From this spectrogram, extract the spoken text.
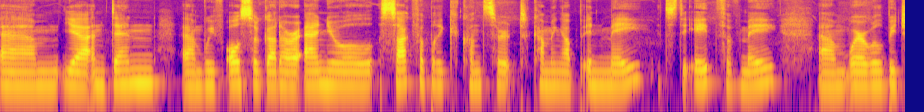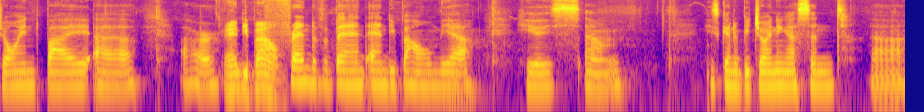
Um, yeah, and then um, we've also got our annual Sargfabrik concert coming up in May. It's the 8th of May, um, where we'll be joined by uh, our Andy Baum. friend of a band, Andy Baum. Yeah, he's um, he's going to be joining us, and uh,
